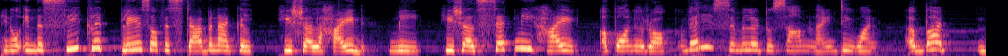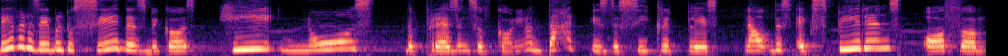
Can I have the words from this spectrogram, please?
you know in the secret place of his tabernacle he shall hide me. He shall set me high upon a rock very similar to psalm 91 Uh, but david is able to say this because he knows the presence of god. You know that is the secret place. Now this experience of um,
